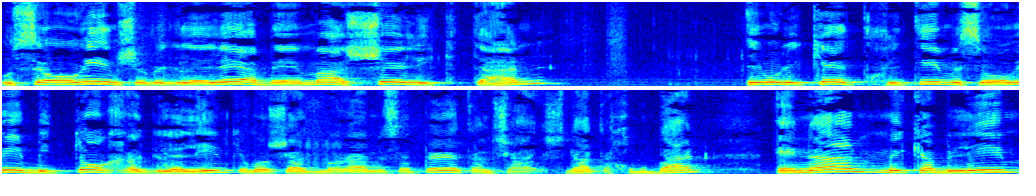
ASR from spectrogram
ושעורים שבגללי הבהמה שליקטן, אם הוא ליקט חיטים ושעורים מתוך הגללים, כמו שהגמרא מספרת על שנת החורבן, אינם מקבלים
